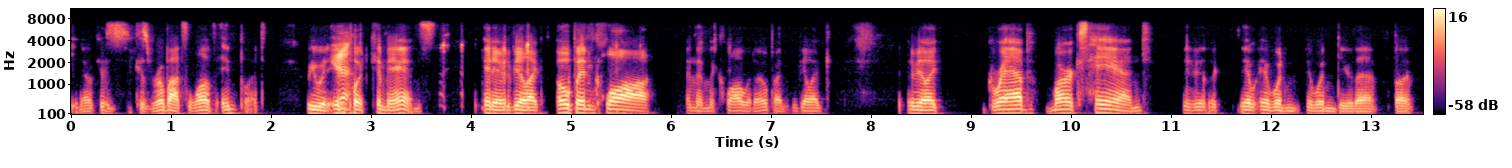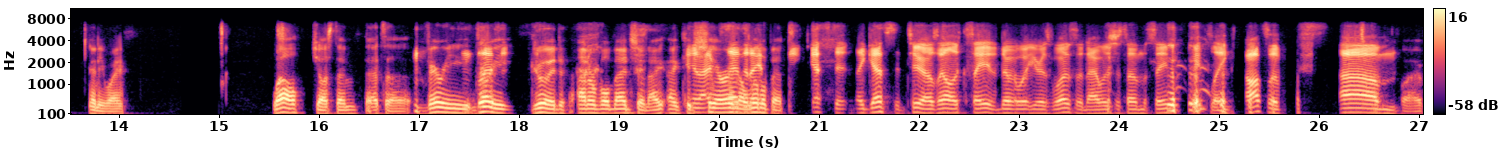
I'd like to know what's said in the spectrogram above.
you know, because because robots love input. We would Yeah. input commands, and it would be like open claw, and then the claw would open. It'd be like it'd be like grab Mark's hand. It, it, it wouldn't it wouldn't do that. But anyway. Well, Justin, that's a very, very good honorable mention. I, I could And share in a that I- little bit. I guessed it. I guessed it too. I was all excited to know what yours was, and I was just on the same wavelength. awesome. Um, Five.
